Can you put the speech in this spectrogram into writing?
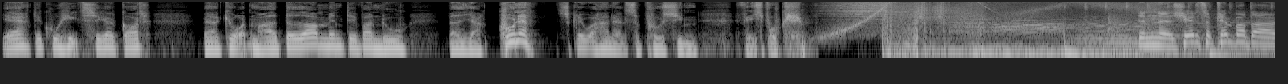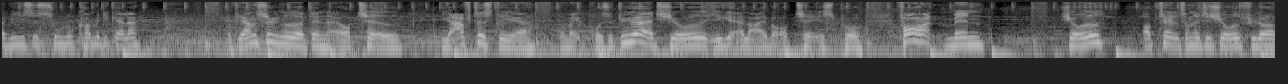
Ja, det kunne helt sikkert godt være gjort meget bedre, men det var nu, hvad jeg kunne, skriver han altså på sin Facebook. Den øh, 6. september, der vises Zulu Comedy Gala på fjernsynet, og den er optaget i aftes. Det er normal procedure, at showet ikke er live og optages på forhånd, men showet optagelserne til showet fylder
